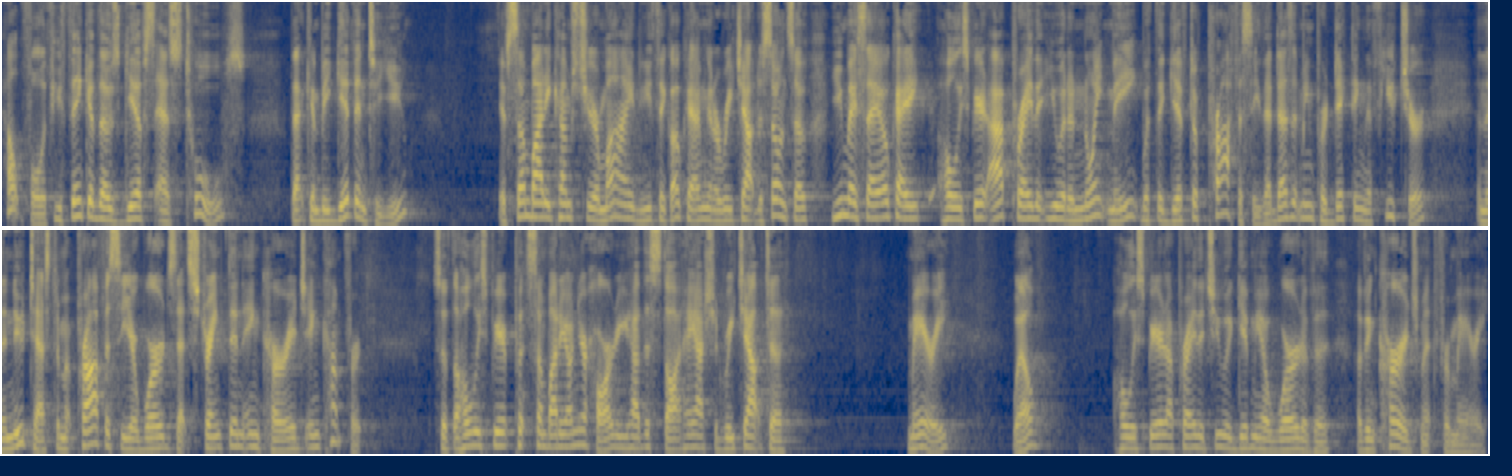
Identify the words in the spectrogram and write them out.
helpful. If you think of those gifts as tools that can be given to you, if somebody comes to your mind and you think, okay, I'm going to reach out to so and so, you may say, okay, Holy Spirit, I pray that you would anoint me with the gift of prophecy. That doesn't mean predicting the future. In the New Testament, prophecy are words that strengthen, encourage, and comfort. So if the Holy Spirit puts somebody on your heart or you have this thought, hey, I should reach out to Mary, well, Holy Spirit, I pray that you would give me a word of, a, of encouragement for Mary.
